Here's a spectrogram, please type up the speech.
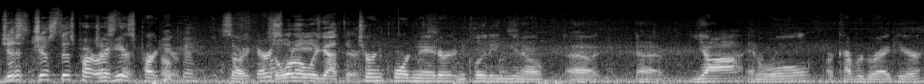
Just This- just this part right here. just this part here. Okay. So airspeed. So what all we got there? Turn coordinator, including you know, uh, uh, yaw and roll are covered right here.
